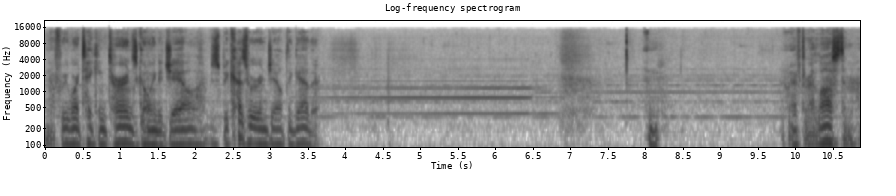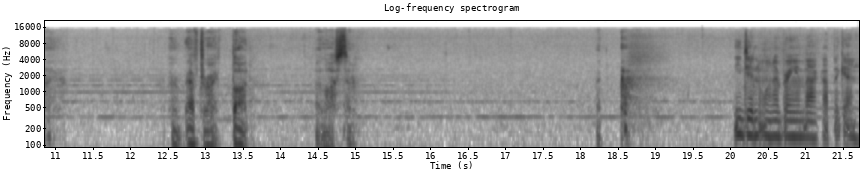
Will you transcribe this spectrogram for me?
you know, if we weren't taking turns going to jail, it was because we were in jail together. And after I lost him, I, after I thought I lost him, You didn't want to bring him back up again.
